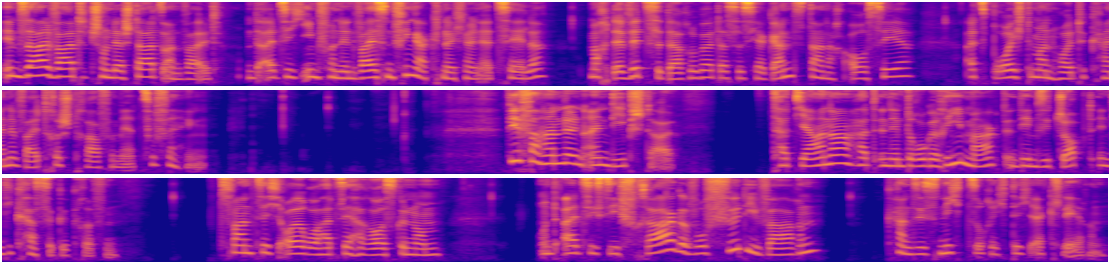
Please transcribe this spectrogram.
Im Saal wartet schon der Staatsanwalt, und als ich ihm von den weißen Fingerknöcheln erzähle, macht er Witze darüber, dass es ja ganz danach aussehe, als bräuchte man heute keine weitere Strafe mehr zu verhängen. Wir verhandeln einen Diebstahl, Tatjana hat in dem Drogeriemarkt, in dem sie jobbt, in die Kasse gegriffen. 20 Euro hat sie herausgenommen. Und als ich sie frage, wofür die waren, kann sie es nicht so richtig erklären.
